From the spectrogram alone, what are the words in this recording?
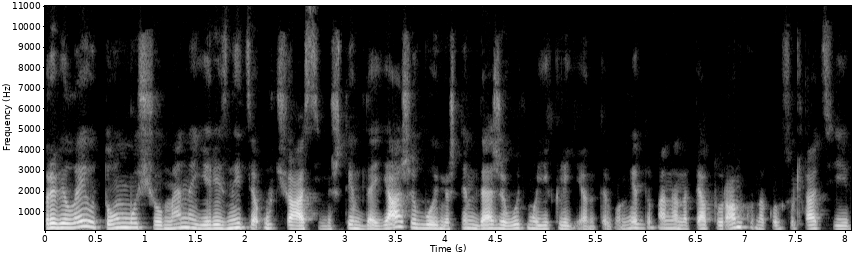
Привілей у тому, що в мене є різниця у часі між тим, де я живу, і між тим, де живуть мої клієнти. Вони до мене на п'яту ранку на консультації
